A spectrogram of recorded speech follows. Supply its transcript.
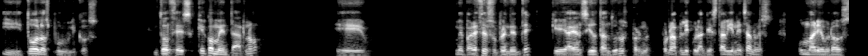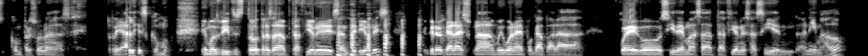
Y todos los públicos. Entonces, ¿qué comentar, no? Eh, me parece sorprendente que hayan sido tan duros por, por, una película que está bien hecha, no es un Mario Bros. con personas reales, como hemos visto otras adaptaciones anteriores. Yo creo que ahora es una muy buena época para juegos y demás adaptaciones así en animado.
